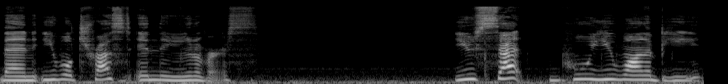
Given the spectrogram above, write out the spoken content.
then you will trust in the universe. You set who you want to be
